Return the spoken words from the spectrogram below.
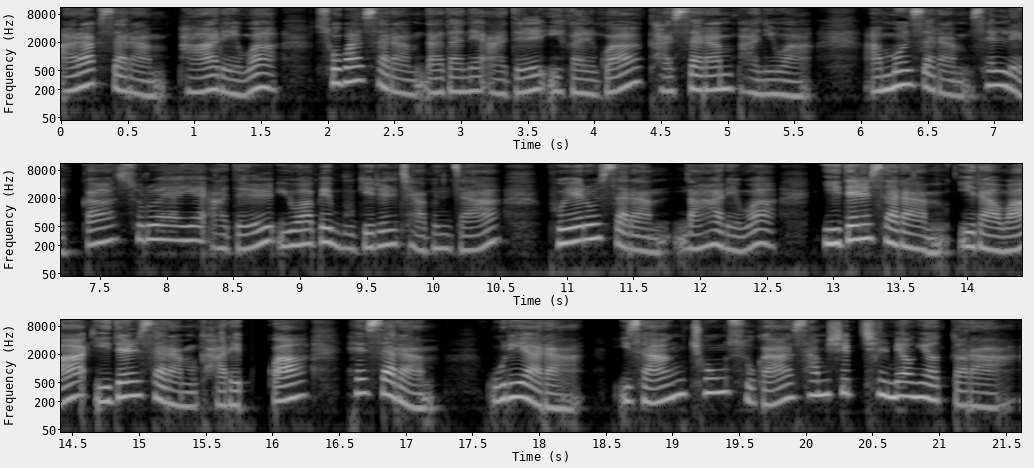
아랍 사람 바알레와 소바 사람 나단의 아들 이갈과 갓 사람 바니와 암몬 사람 셀렉과 수로야의 아들 요압의 무기를 잡은 자 부에로 사람 나하레와 이델 사람 이라와 이델 사람 가렙과 헷 사람 우리아라 이상 총수가 37명이었더라.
